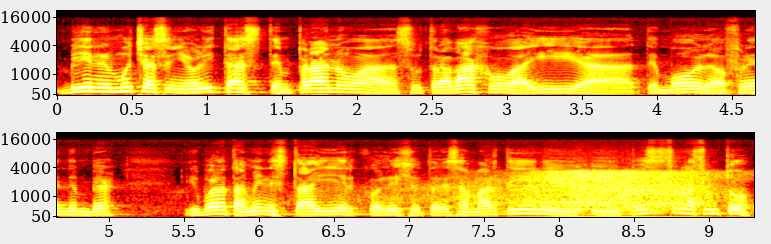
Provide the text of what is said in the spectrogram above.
Vienen muchas señoritas temprano a su trabajo ahí a Temol, a Frendenberg Y bueno, también está ahí el Colegio Teresa Martín y, pues es un asunto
